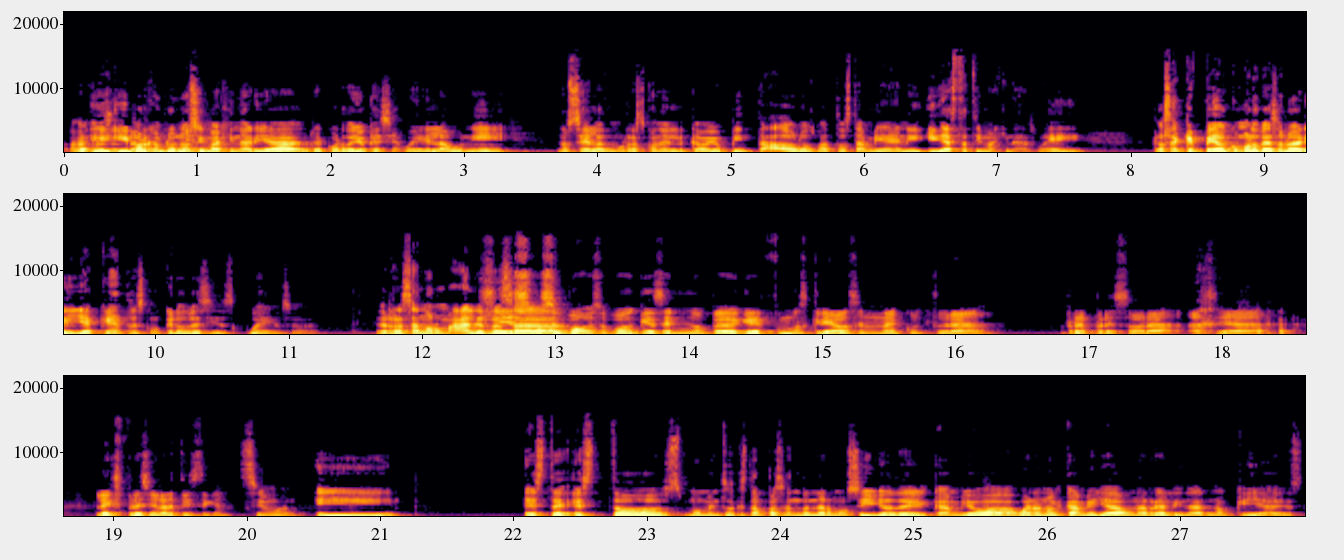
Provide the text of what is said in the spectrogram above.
Ajá, Y, por ejemplo, lo uno se imaginaría, recuerdo yo que decía, güey, la uni, no sé, las morras con el cabello pintado, los vatos también, y, y hasta te imaginas, güey, o sea, qué pedo, cómo los ves hablar, y ya que entras, como que los ves y dices, güey, o sea, es raza normal, es Sí, raza... su- supongo, supongo que es el mismo pedo de que fuimos criados en una cultura represora hacia la expresión artística. Simón, y este, estos momentos que están pasando en Hermosillo del cambio a, bueno, no el cambio ya a una realidad, ¿no? Que ya es,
